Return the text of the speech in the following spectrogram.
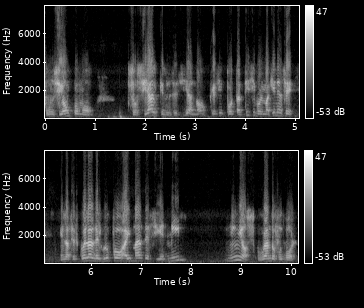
función como social que les decía, ¿no? Que es importantísimo. Imagínense, en las escuelas del grupo hay más de 100 mil niños jugando fútbol.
